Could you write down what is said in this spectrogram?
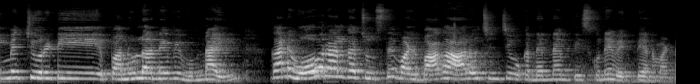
ఇమ్మెచ్యూరిటీ పనులు అనేవి ఉన్నాయి. కానీ ఓవరాల్గా చూస్తే వాళ్ళు బాగా ఆలోచించి ఒక నిర్ణయం తీసుకునే వ్యక్తి అనమాట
